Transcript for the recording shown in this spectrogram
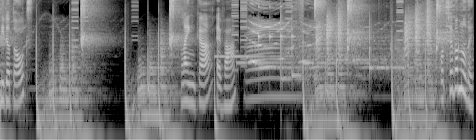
Nido Talks. Lenka. Eva. Potřeba mluvit.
